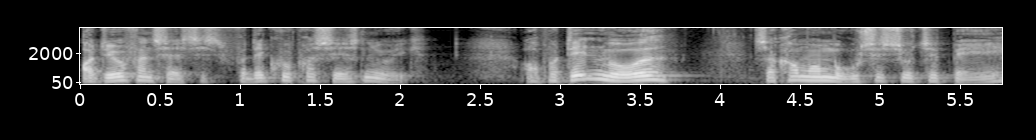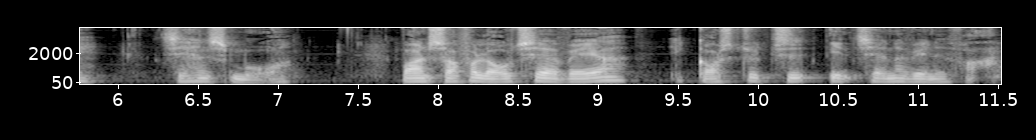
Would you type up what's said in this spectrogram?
Og det er jo fantastisk, for det kunne prinsessen jo ikke. Og på den måde, så kommer Moses jo tilbage til hans mor, hvor han så får lov til at være et godt stykke tid, indtil han er vendet fra.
